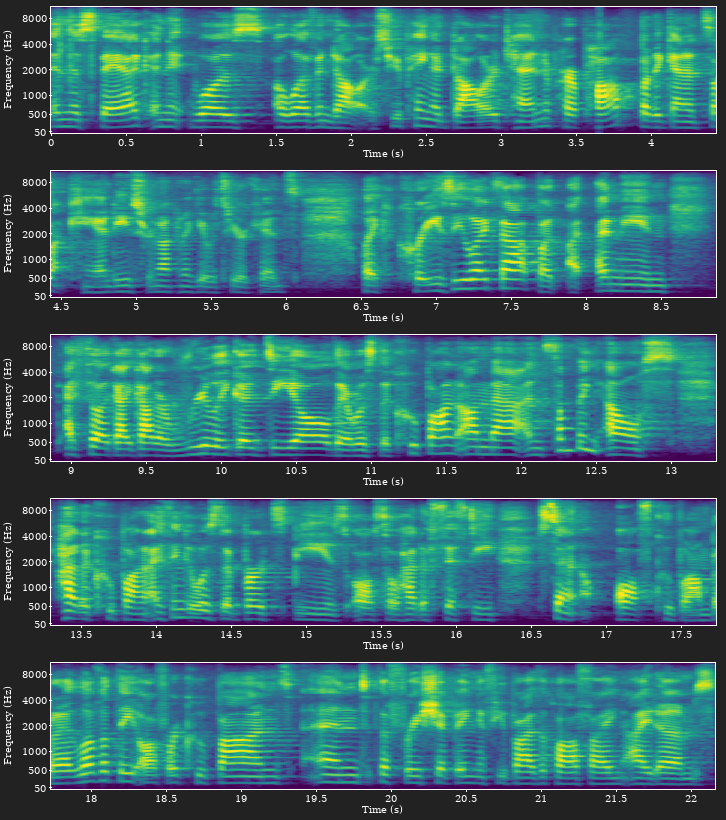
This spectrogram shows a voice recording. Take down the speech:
in this bag and it was $11. So you're paying $1.10 per pop, but again, it's not candy, so you're not gonna give it to your kids like crazy like that. But I, I mean, I feel like I got a really good deal. There was the coupon on that and something else had a coupon. I think it was the Burt's Bees also had a 50 cent off coupon. But I love that they offer coupons and the free shipping if you buy the qualifying items.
